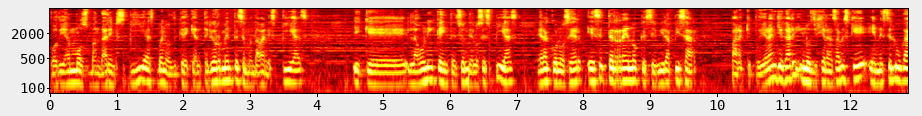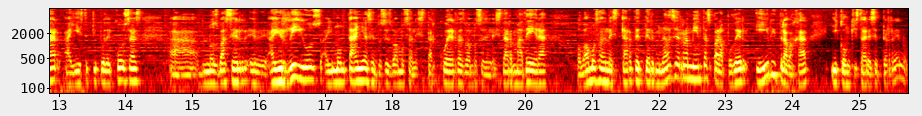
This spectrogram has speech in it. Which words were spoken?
podíamos mandar espías, bueno, de que anteriormente se mandaban espías, y que la única intención de los espías era conocer ese terreno que se viera pisar para que pudieran llegar y nos dijeran, ¿sabes qué? En este lugar hay este tipo de cosas, ah, nos va a ser, eh, hay ríos, hay montañas, entonces vamos a necesitar cuerdas, vamos a necesitar madera o vamos a necesitar determinadas herramientas para poder ir y trabajar y conquistar ese terreno.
